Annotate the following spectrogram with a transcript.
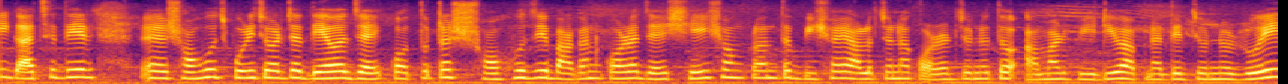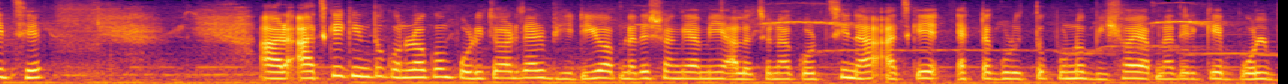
এই গাছেদের সহজ পরিচর্যা দেওয়া যায়, কতটা সহজে বাগান করা যায়, সেই সংক্রান্ত বিষয়ে আলোচনা করার জন্য তো আমার ভিডিও আপনাদের জন্য রয়েছে। আর আজকে কিন্তু কোনো রকম পরিচর্যার ভিডিও আপনাদের সঙ্গে আমি আলোচনা করছি না। আজকে একটা গুরুত্বপূর্ণ বিষয় আপনাদেরকে বলব।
